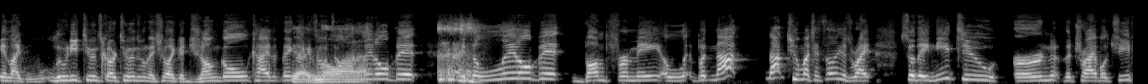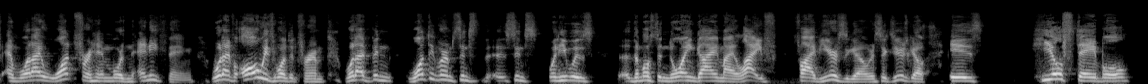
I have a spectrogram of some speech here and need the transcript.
in like Looney Tunes cartoons when they show like a jungle kind of thing. Yeah, like, like so it's a little bit, it's a little bit bump for me, a li- but not not too much. I still think it's right. So they need to earn the tribal chief. And what I want for him more than anything, what I've always wanted for him, what I've been wanting for him since since when he was the most annoying guy in my life five years ago or six years ago, is heel stable,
